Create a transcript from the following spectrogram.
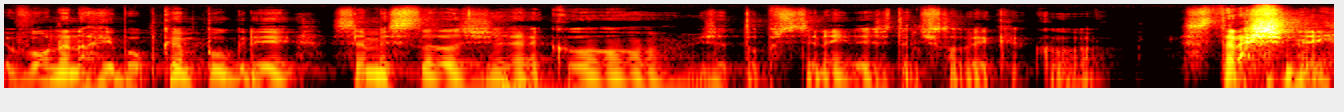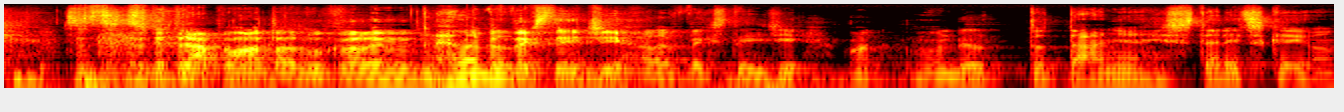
uh, on na hip campu, kdy jsem myslel, že jako, že to prostě nejde, že ten člověk jako strašný. Co, co, co tě trápilo na talbu kvelim hele, byl, backstage? Hele, v backstage, on, on, byl totálně hysterický, on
